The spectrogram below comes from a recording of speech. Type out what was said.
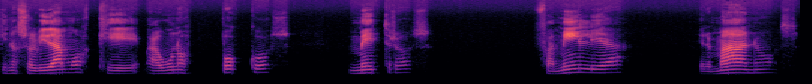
Y nos olvidamos que a unos pocos metros, familia, hermanos,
